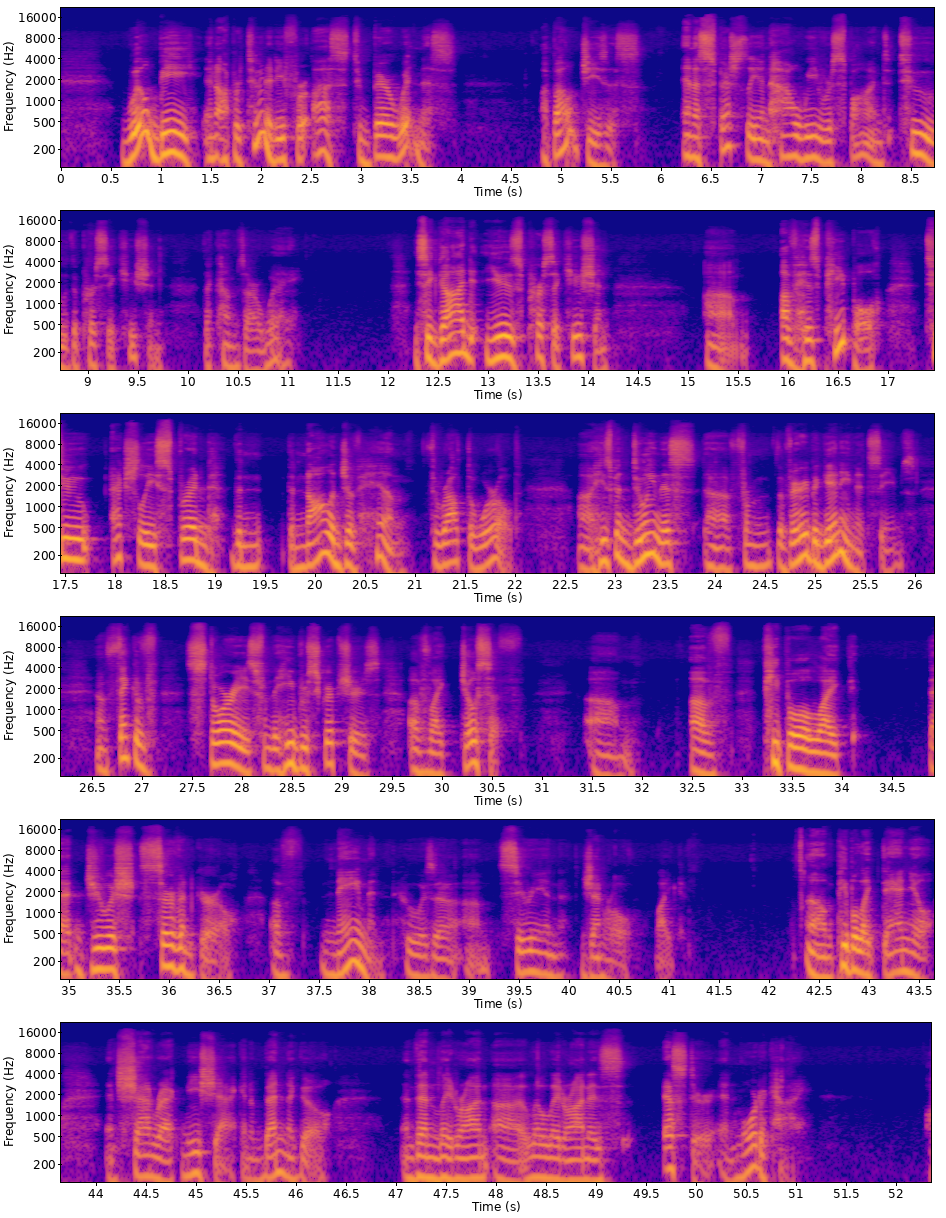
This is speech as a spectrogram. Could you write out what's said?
will be an opportunity for us to bear witness about Jesus, and especially in how we respond to the persecution that comes our way. You see, God used persecution um, of his people to actually spread the, the knowledge of him throughout the world. Uh, he's been doing this uh, from the very beginning, it seems. Um, think of stories from the Hebrew scriptures of like Joseph, um, of people like that Jewish servant girl, of Naaman, who was a um, Syrian general, like um, people like Daniel and Shadrach, Meshach, and Abednego. And then later on, uh, a little later on, is Esther and Mordecai.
